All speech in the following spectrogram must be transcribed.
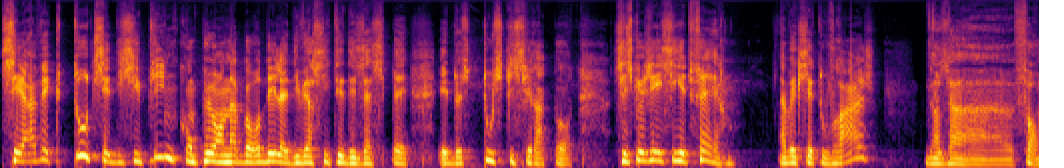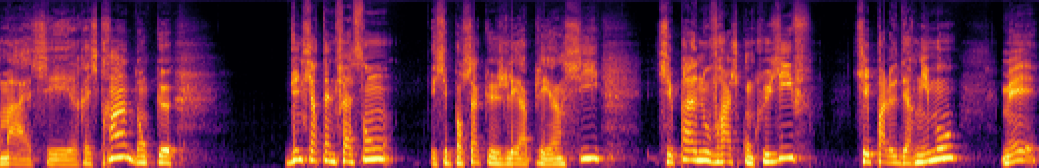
C'est avec toutes ces disciplines qu'on peut en aborder la diversité des aspects et de tout ce qui s'y rapporte. C'est ce que j'ai essayé de faire avec cet ouvrage, dans un format assez restreint. Donc, euh, d'une certaine façon, et c'est pour ça que je l'ai appelé ainsi, c'est pas un ouvrage conclusif, c'est pas le dernier mot, mais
